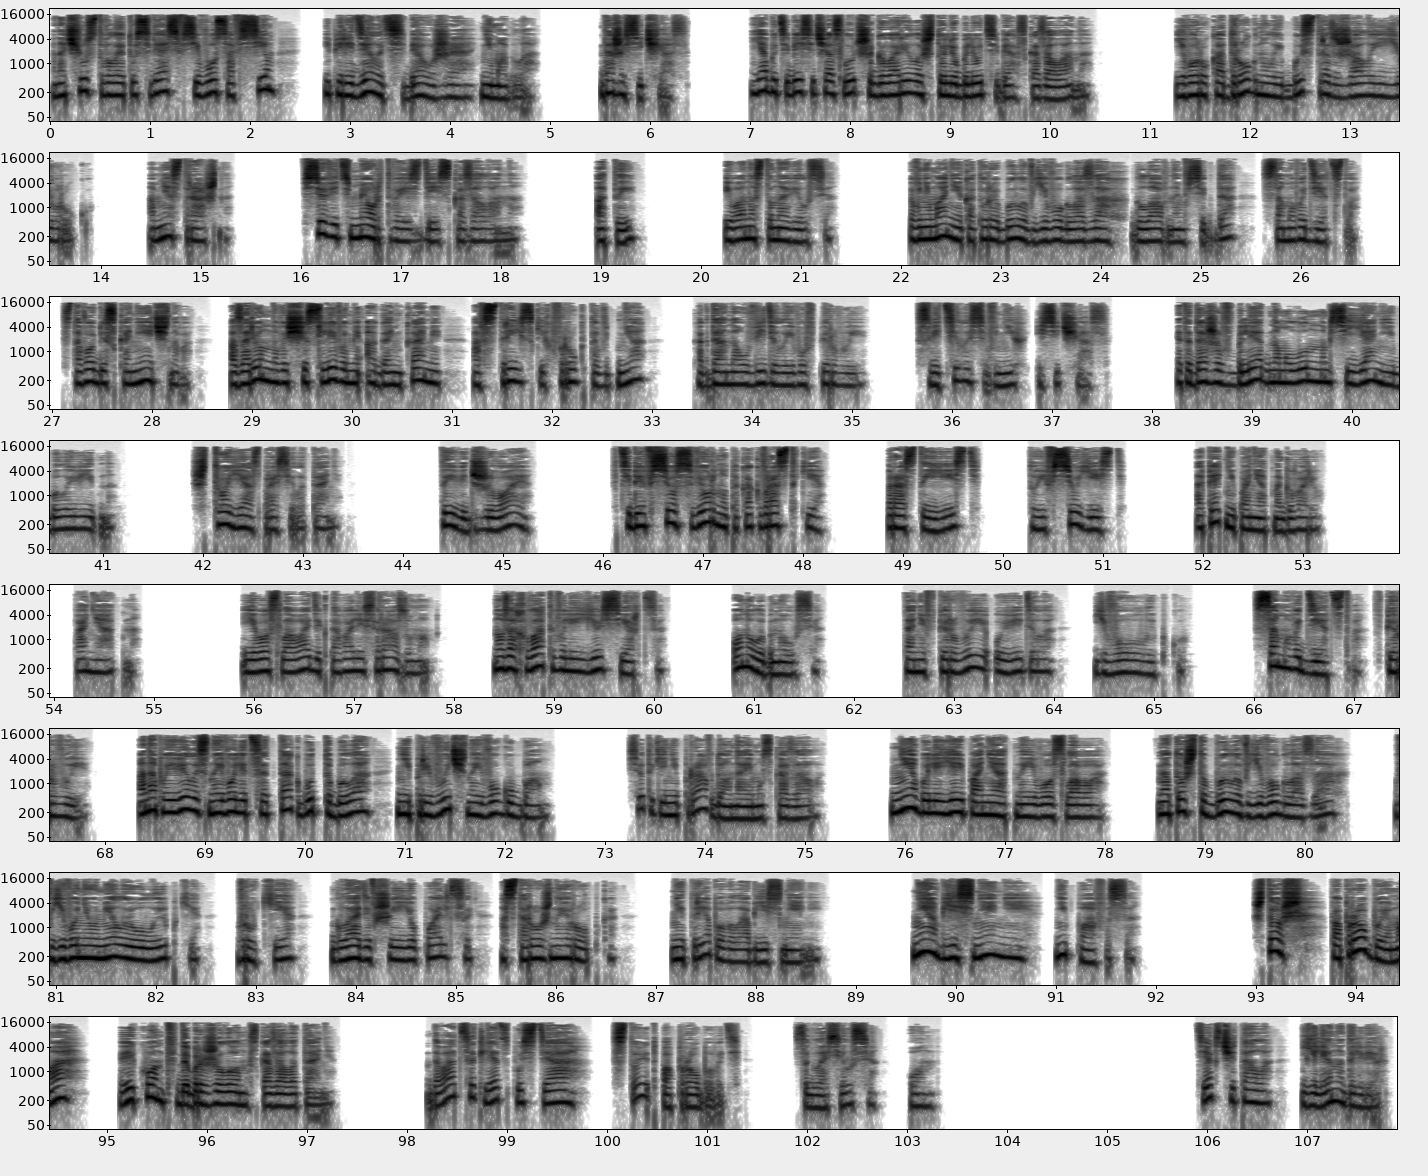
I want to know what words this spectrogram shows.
Она чувствовала эту связь всего со всем и переделать себя уже не могла даже сейчас. «Я бы тебе сейчас лучше говорила, что люблю тебя», — сказала она. Его рука дрогнула и быстро сжала ее руку. «А мне страшно. Все ведь мертвое здесь», — сказала она. «А ты?» Иван остановился. Внимание, которое было в его глазах главным всегда с самого детства, с того бесконечного, озаренного счастливыми огоньками австрийских фруктов дня, когда она увидела его впервые светилась в них и сейчас. Это даже в бледном лунном сиянии было видно. «Что я?» — спросила Таня. «Ты ведь живая? В тебе все свернуто, как в ростке. Раз ты есть, то и все есть. Опять непонятно говорю». «Понятно». Его слова диктовались разумом, но захватывали ее сердце. Он улыбнулся. Таня впервые увидела его улыбку. С самого детства, впервые. Она появилась на его лице так, будто была непривычна его губам. все таки неправду она ему сказала. Не были ей понятны его слова, но то, что было в его глазах, в его неумелые улыбки, в руке, гладившей ее пальцы, осторожно и робко, не требовала объяснений. Ни объяснений, ни пафоса. «Что ж, попробуем, а?» — Виконт Доброжелон, — сказала Таня. «Двадцать лет спустя стоит попробовать», — согласился он. Текст читала Елена Дельвер.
